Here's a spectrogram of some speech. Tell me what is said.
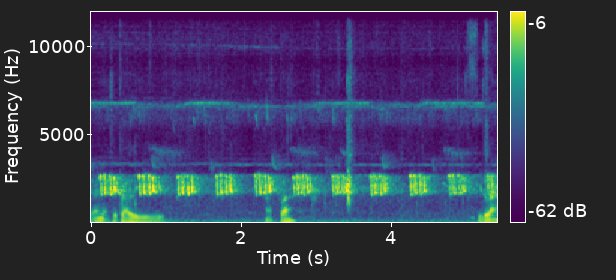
Banyak sekali apa villa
